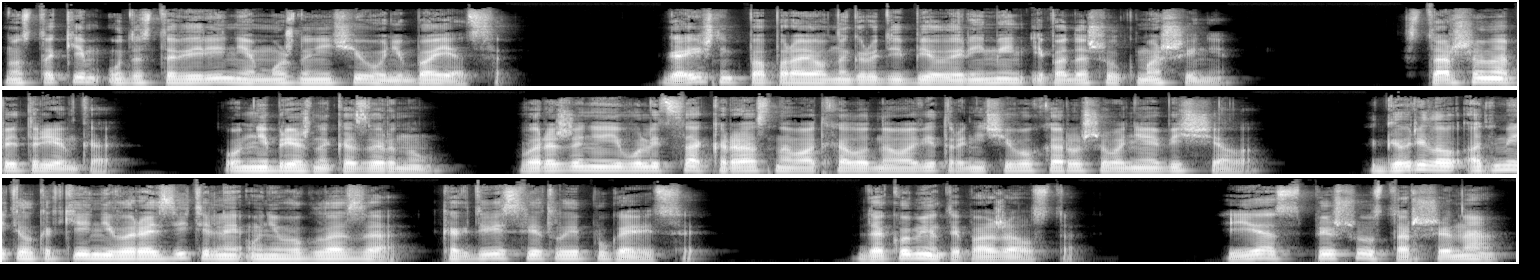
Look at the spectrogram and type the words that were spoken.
но с таким удостоверением можно ничего не бояться. Гаишник поправил на груди белый ремень и подошёл к машине. «Старшина Петренко, он небрежно козырнул. Выражение его лица, красного от холодного ветра, ничего хорошего не обещало. Гаврилов отметил, какие невыразительные у него глаза, как две светлые пуговицы. «Документы, пожалуйста». «Я спешу, старшина».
